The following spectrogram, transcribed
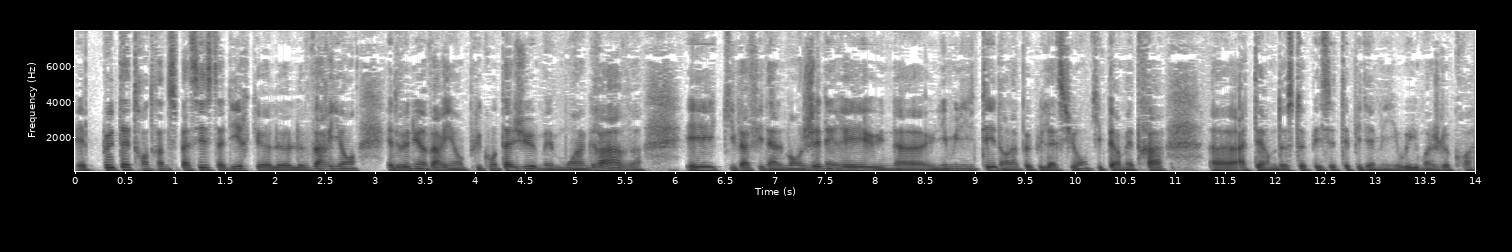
est peut-être en train de se passer, c'est-à-dire que le, le, variant est devenu un variant plus contagieux mais moins grave et qui va finalement générer une, une immunité dans la population qui permettra euh, à terme de stopper cette épidémie. Oui, moi je le crois.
